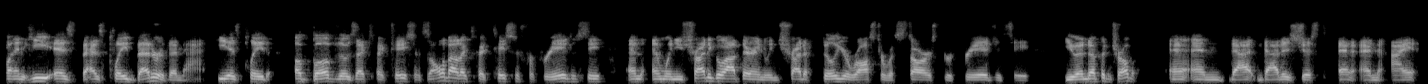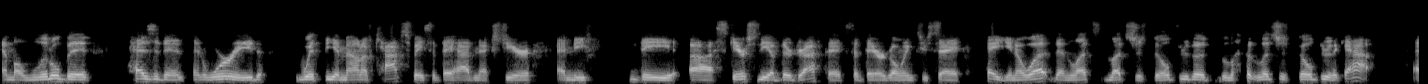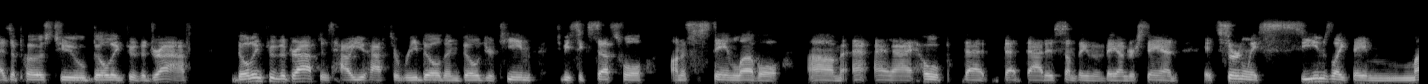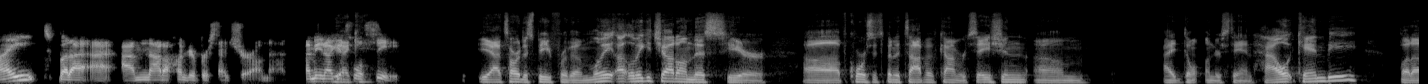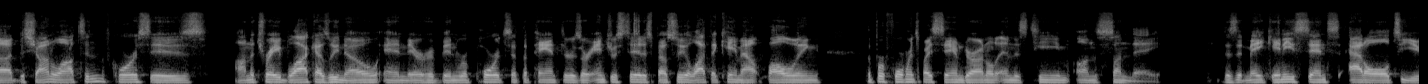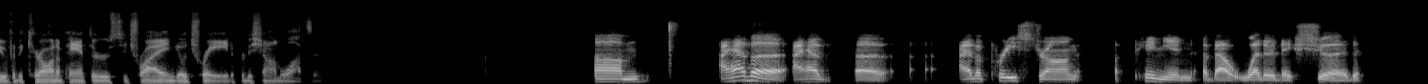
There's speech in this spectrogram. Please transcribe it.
and he has has played better than that. He has played above those expectations. It's all about expectations for free agency. And and when you try to go out there and when you try to fill your roster with stars through free agency, you end up in trouble. And, and that that is just and, and I am a little bit hesitant and worried with the amount of cap space that they have next year and the the uh, scarcity of their draft picks that they are going to say, hey, you know what? Then let's let's just build through the let's just build through the cap as opposed to building through the draft. Building through the draft is how you have to rebuild and build your team to be successful on a sustained level. Um, and I hope that that that is something that they understand. It certainly seems like they might, but I, I am not hundred percent sure on that. I mean, I yeah, guess we'll see. Yeah, it's hard to speak for them. Let me uh, let me get you out on this here. Uh, of course, it's been a topic of conversation. Um, I don't understand how it can be, but uh, Deshaun Watson, of course, is on the trade block, as we know, and there have been reports that the Panthers are interested, especially a lot that came out following the performance by Sam Darnold and this team on Sunday, does it make any sense at all to you for the Carolina Panthers to try and go trade for Deshaun Watson? Um, I have a I have a I have a pretty strong opinion about whether they should,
